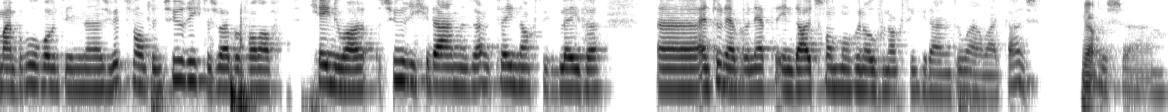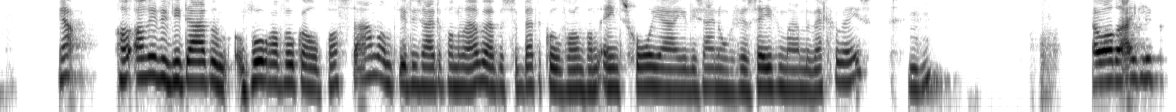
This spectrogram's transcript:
mijn broer woont in Zwitserland, in Zurich. Dus we hebben vanaf Genua Zurich gedaan. En zijn we twee nachten gebleven. En toen hebben we net in Duitsland nog een overnachting gedaan. En toen waren wij thuis. Ja. Dus ja, Hadden jullie die datum vooraf ook al vaststaan? Want jullie zeiden van, we hebben een sabbatical van, van één schooljaar. Jullie zijn ongeveer zeven maanden weg geweest. Mhm. Nou, we hadden eigenlijk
